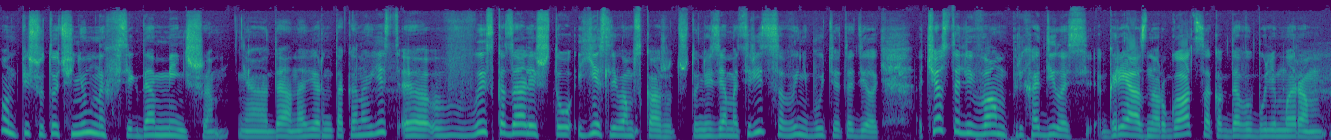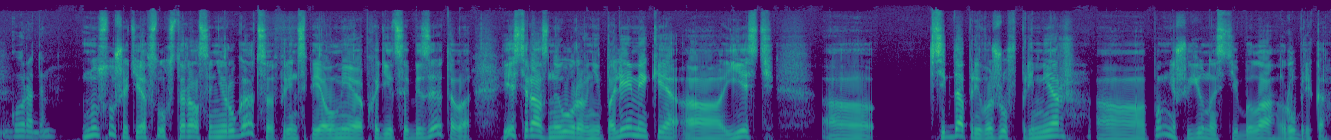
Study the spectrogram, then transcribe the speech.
Он пишет, очень умных всегда меньше. А, да, наверное, так оно и есть. Э, вы сказали, что если вам скажут, что нельзя материться, вы не будете это делать. Часто ли вам приходилось грязно ругаться, когда вы были мэром города? Ну, слушайте, я вслух старался не ругаться. В принципе, я умею обходиться без этого. Есть разные уровни полемики. А, есть а, всегда привожу в пример. Помнишь, в юности была рубрика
